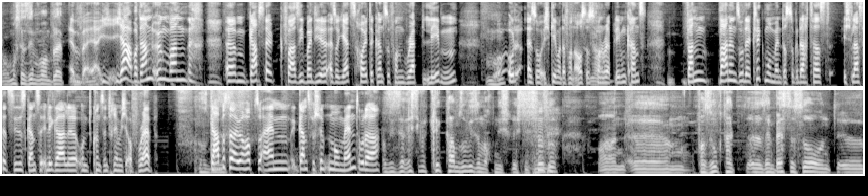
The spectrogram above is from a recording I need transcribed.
Man muss ja sehen, wo man bleibt. Äh, Ja, aber dann irgendwann ähm, gab es ja quasi bei dir, also jetzt, heute kannst du von Rap leben. Oder, also ich gehe mal davon aus, dass du Mhm. Ja. von Rap leben kannst. Wann war denn so der Klickmoment, dass du gedacht hast, ich lasse jetzt dieses ganze Illegale und konzentriere mich auf Rap? Also Gab es da überhaupt so einen ganz bestimmten Moment oder? Also dieser richtige Klick kam sowieso noch nicht richtig. Ne? So, man ähm, versucht halt äh, sein Bestes so und äh,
